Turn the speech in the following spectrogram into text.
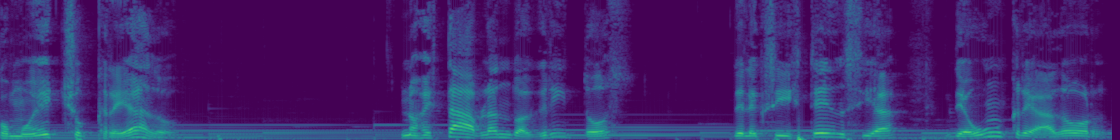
como hecho creado. Nos está hablando a gritos de la existencia de un creador,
